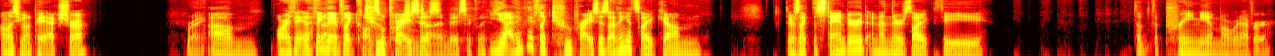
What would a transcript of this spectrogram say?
unless you want to pay extra. Right. Um, or I think I think That, they have like two prices. time, basically. Yeah, I think they have like two prices. I think it's like um, there's like the standard, and then there's like the the the premium or whatever.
